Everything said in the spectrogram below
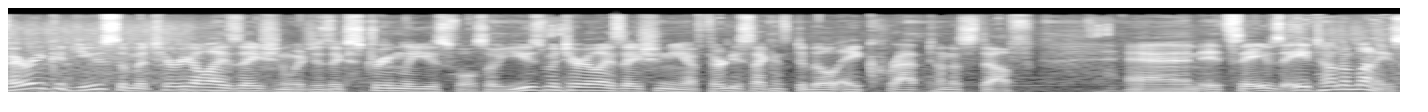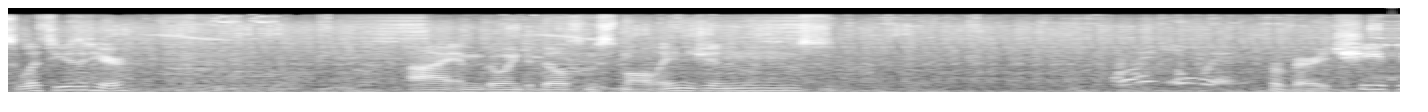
very good use of materialization, which is extremely useful. So use materialization, you have 30 seconds to build a crap ton of stuff. And it saves a ton of money, so let's use it here. I am going to build some small engines for very cheap.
